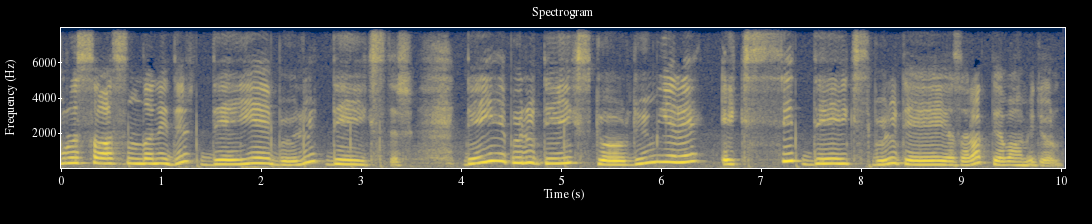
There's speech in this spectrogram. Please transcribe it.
Burası aslında nedir? dy bölü dx'tir. dy bölü dx gördüğüm yere eksi dx bölü dy yazarak devam ediyorum.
